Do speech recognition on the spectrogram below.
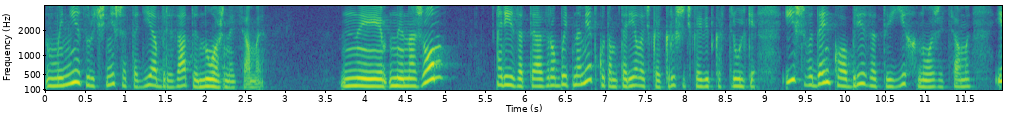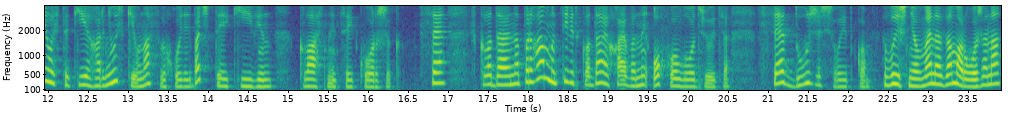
мені зручніше тоді обрізати ножницями не, не ножом різати, а зробити намітку, там тарілочка і кришечка від кастрюльки, і швиденько обрізати їх ножицями. І ось такі гарнюські у нас виходять. Бачите, який він класний цей коржик. Все складаю на пергамент і відкладаю, хай вони охолоджуються. Все дуже швидко. Вишня в мене заморожена,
